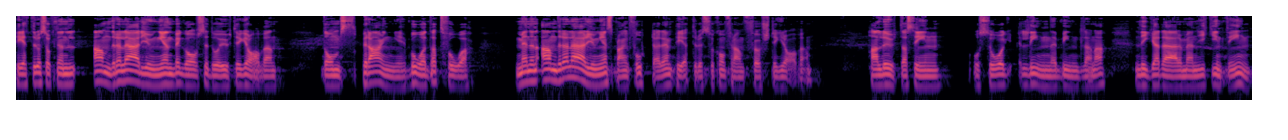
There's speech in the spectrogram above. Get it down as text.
Petrus och den andra lärjungen begav sig då ut i graven. De sprang båda två men den andra lärjungen sprang fortare än Petrus och kom fram först i graven. Han lutade sig in och såg linnebindlarna ligga där, men gick inte in.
